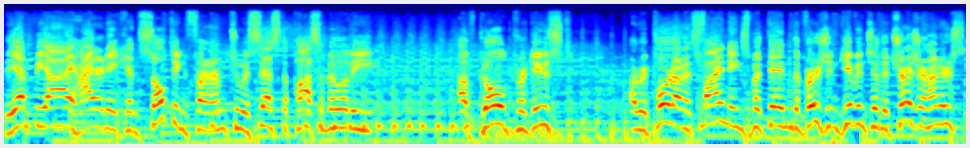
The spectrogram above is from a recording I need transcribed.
The FBI hired a consulting firm to assess the possibility of gold produced, a report on its findings, but then the version given to the treasure hunters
